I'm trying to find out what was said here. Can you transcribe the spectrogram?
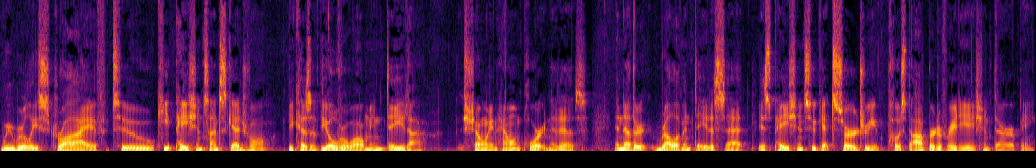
we really strive to keep patients on schedule because of the overwhelming data showing how important it is. Another relevant data set is patients who get surgery and postoperative radiation therapy.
